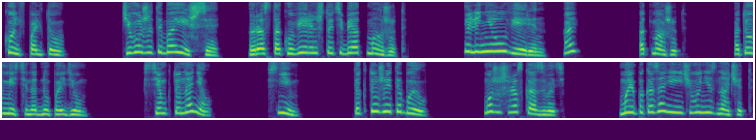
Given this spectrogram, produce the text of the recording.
«Конь в пальто». «Чего же ты боишься, раз так уверен, что тебя отмажут?» «Или не уверен, а?» «Отмажут. А то вместе на дно пойдем». «С тем, кто нанял?» «С ним». «Так кто же это был?» «Можешь рассказывать. Мои показания ничего не значат.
